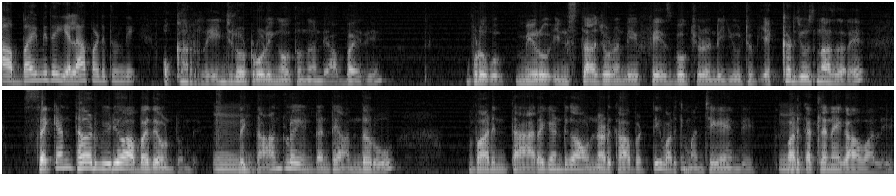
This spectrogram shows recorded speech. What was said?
ఆ అబ్బాయి మీద ఎలా పడుతుంది? ఒక రేంజ్లో ట్రోలింగ్ అవుతుందండి అబ్బాయిది. ఇప్పుడు మీరు ఇన్స్టా చూడండి ఫేస్బుక్ చూడండి యూట్యూబ్ ఎక్కడ చూసినా సరే సెకండ్ థర్డ్ వీడియో అబ్బాయిదే ఉంటుంది. లైక్ దాంట్లో ఏంటంటే అందరూ వాడు ఇంత arrogant గా ఉన్నాడు కాబట్టి వాడికి మంచిగా అయింది. వాడికి అట్లనే కావాలి.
